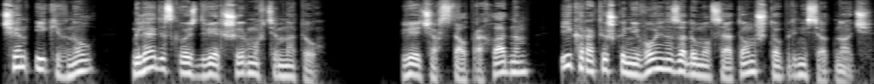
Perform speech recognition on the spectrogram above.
Чен И кивнул, глядя сквозь дверь ширму в темноту. Вечер стал прохладным, и коротышка невольно задумался о том, что принесет ночь.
